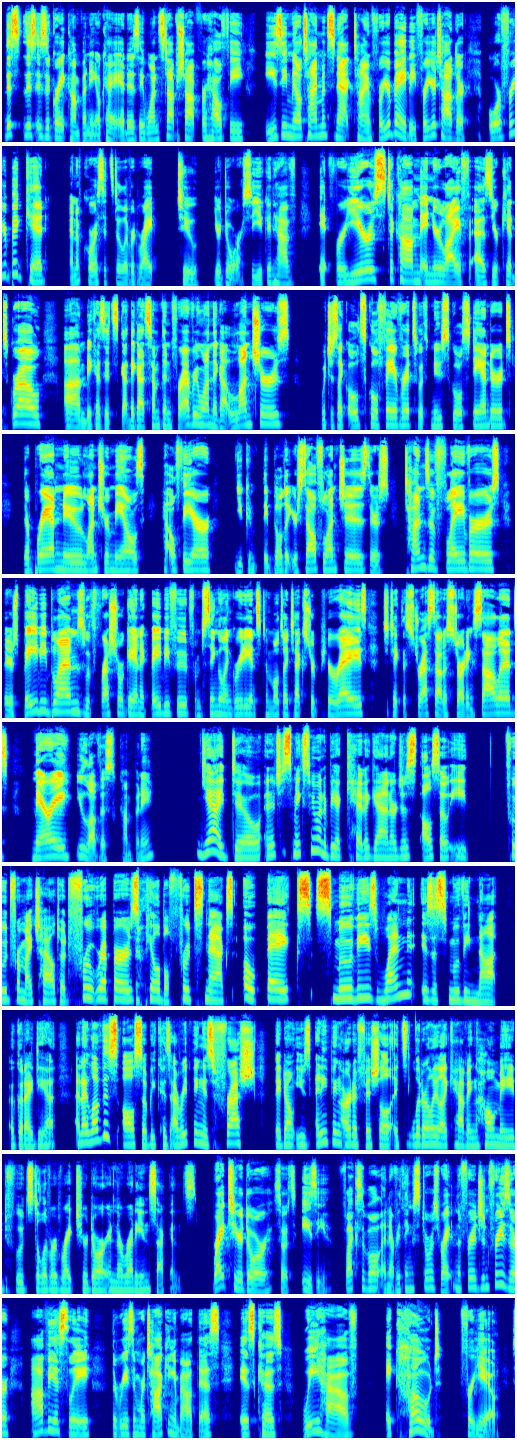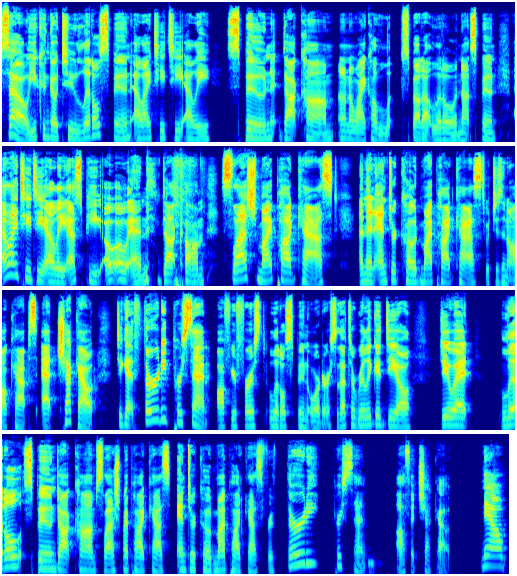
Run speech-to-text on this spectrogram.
This this is a great company. Okay, it is a one stop shop for healthy, easy mealtime and snack time for your baby, for your toddler, or for your big kid, and of course, it's delivered right to your door, so you can have it for years to come in your life as your kids grow. Um, because it's got they got something for everyone. They got lunchers which is like old school favorites with new school standards. They're brand new luncher meals, healthier. You can they build it yourself lunches. There's tons of flavors. There's baby blends with fresh organic baby food from single ingredients to multi-textured purees to take the stress out of starting solids. Mary, you love this company. yeah i do and it just makes me want to be a kid again or just also eat food from my childhood fruit rippers peelable fruit snacks oat bakes smoothies when is a smoothie not a good idea and i love this also because everything is fresh they don't use anything artificial it's literally like having homemade foods delivered right to your door and they're ready in seconds right to your door. So it's easy, flexible, and everything stores right in the fridge and freezer. Obviously, the reason we're talking about this is because we have a code for you. So you can go to Little Spoon, L I T T L E spoon.com. I don't know why I called spelled out little and not spoon. L I T T L E S P O O N dot com slash my podcast and then enter code my podcast, which is in all caps at checkout to get 30% off your first Little Spoon order. So that's a really good deal. Do it. Littlespoon.com slash my podcast. Enter code my podcast for 30% off at checkout. Now,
